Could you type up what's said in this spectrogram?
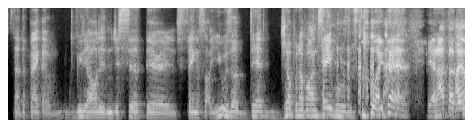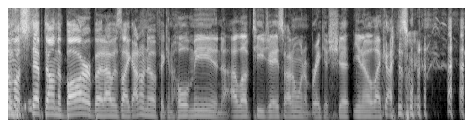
it's not the fact that we all didn't just sit up there and sing a song. You was up dead, jumping up on tables and stuff like that. yeah And I thought that I almost stepped on the bar but i was like i don't know if it can hold me and i love tj so i don't want to break his shit you know like i just Right. want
